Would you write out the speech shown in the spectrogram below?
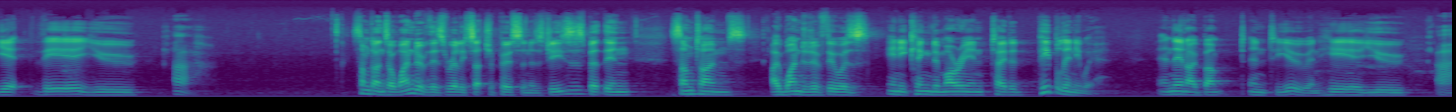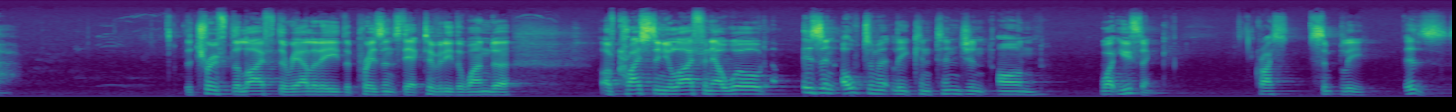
Yet there you are. Sometimes I wonder if there's really such a person as Jesus, but then sometimes I wondered if there was any kingdom orientated people anywhere. And then I bumped into you, and here you are. The truth, the life, the reality, the presence, the activity, the wonder of Christ in your life and our world isn't ultimately contingent on what you think. Christ simply is.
